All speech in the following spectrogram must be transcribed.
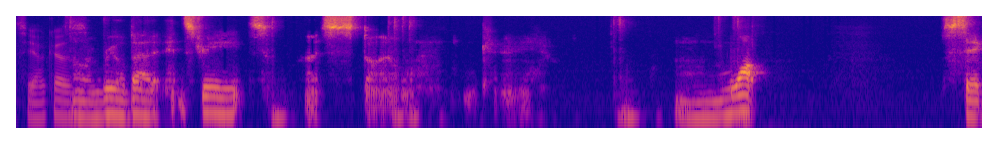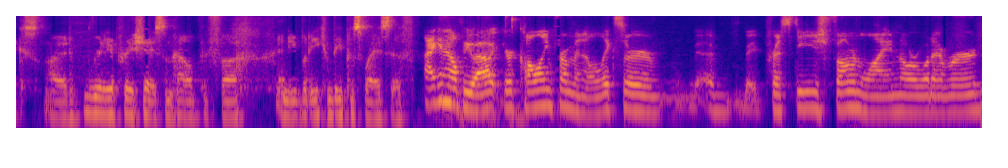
See how it goes. Oh, I'm real bad at hit streets. That's style. Okay. What? Six. I'd really appreciate some help if uh, anybody can be persuasive. I can help you out. You're calling from an Elixir uh, Prestige phone line or whatever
